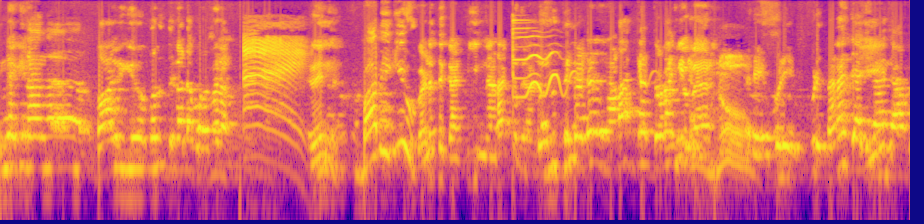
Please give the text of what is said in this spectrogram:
இன்னைக்கு நாங்க பாவிக்கு கொளுத்து கட்ட போறோம் பாபிக்யூ வெளுத்து கட்டி நடக்குது. கட்ட நடக்க தொடங்கி. அடே, இப்படி இப்படி மனஜாஜி நான்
